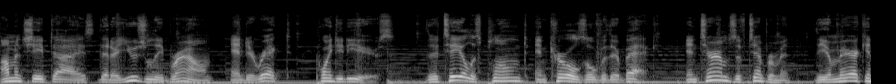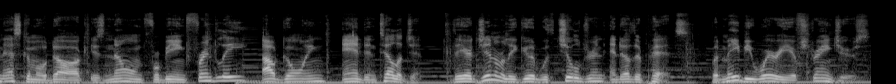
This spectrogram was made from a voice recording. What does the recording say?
almond-shaped eyes that are usually brown, and erect, pointed ears. Their tail is plumed and curls over their back. In terms of temperament, the American Eskimo dog is known for being friendly, outgoing, and intelligent. They are generally good with children and other pets, but may be wary of strangers.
